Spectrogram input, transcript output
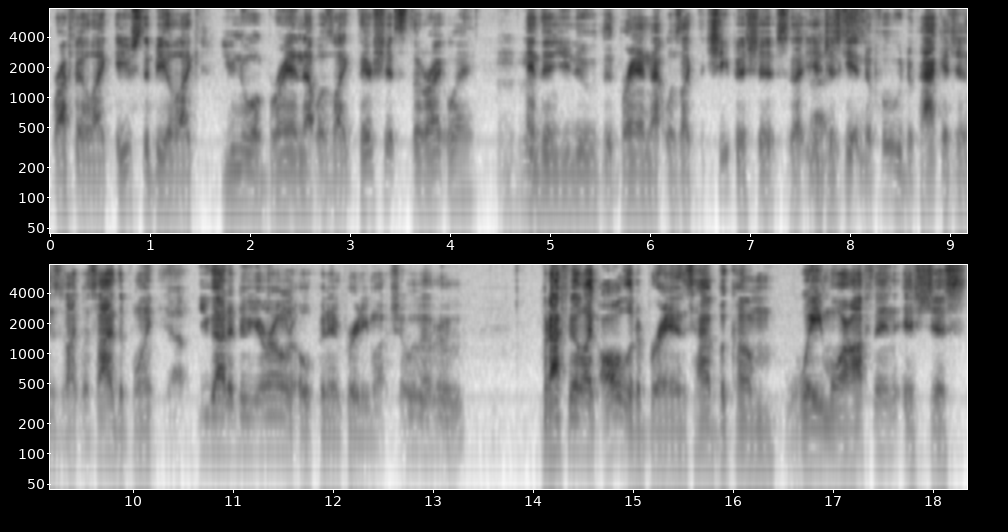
Where I feel like it used to be like you knew a brand that was like their shit's the right way, Mhm. and then you knew the brand that was like the cheapest shits that you're just getting the food, the packaging's like beside the point. Yep. You got to do your own opening pretty much or whatever. Mhm. But I feel like all of the brands have become way more often. It's just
